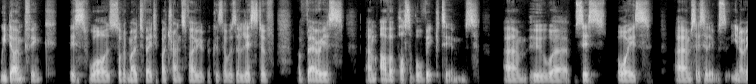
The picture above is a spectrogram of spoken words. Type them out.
we don't think this was sort of motivated by transphobia because there was a list of of various um, other possible victims um, who were cis boys. Um, so said it was, you know,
